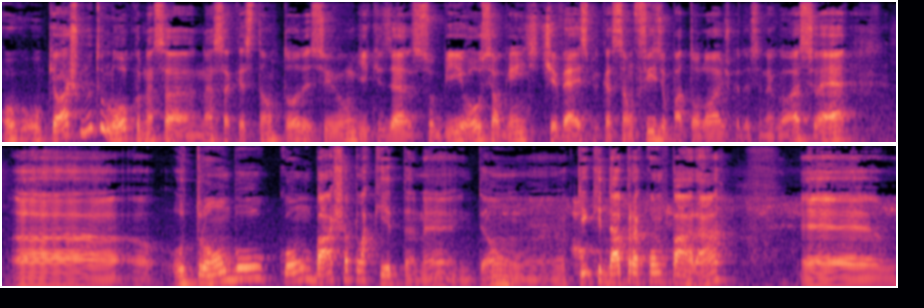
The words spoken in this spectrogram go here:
O, o que eu acho muito louco nessa, nessa questão toda, se Jung quiser subir, ou se alguém tiver a explicação fisiopatológica desse negócio, é o trombo com baixa plaqueta, né? Então, o que, que dá para comparar? É,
